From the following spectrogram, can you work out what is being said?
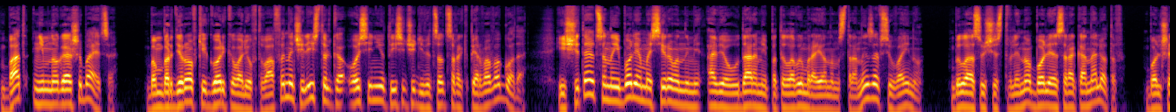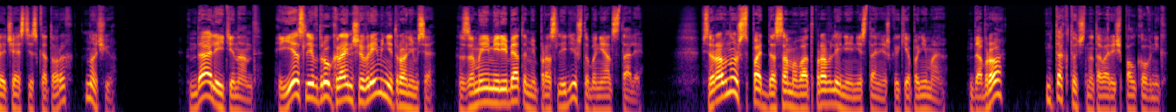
Бат немного ошибается. Бомбардировки Горького Люфтваффе начались только осенью 1941 года и считаются наиболее массированными авиаударами по тыловым районам страны за всю войну. Было осуществлено более 40 налетов, большая часть из которых — ночью. «Да, лейтенант, если вдруг раньше времени тронемся, за моими ребятами проследи, чтобы не отстали. Все равно ж спать до самого отправления не станешь, как я понимаю. Добро?» «Так точно, товарищ полковник.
